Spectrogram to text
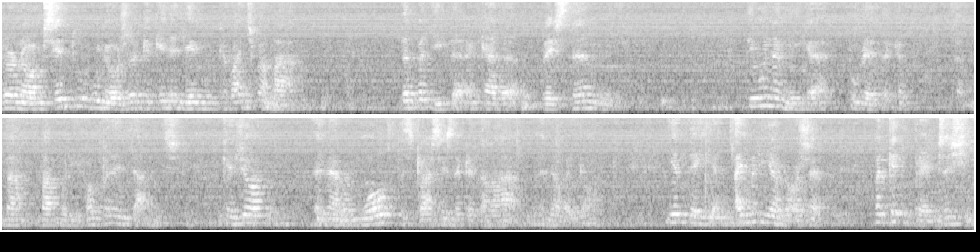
però no, em sento orgullosa que aquella llengua que vaig mamar de petita encara resta en mi. Tinc una amiga, pobreta, que va, va morir fa un parell d'anys, que jo anava a moltes classes de català a Nova York. I em deia, ai Maria Rosa, per què t'ho prens així?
